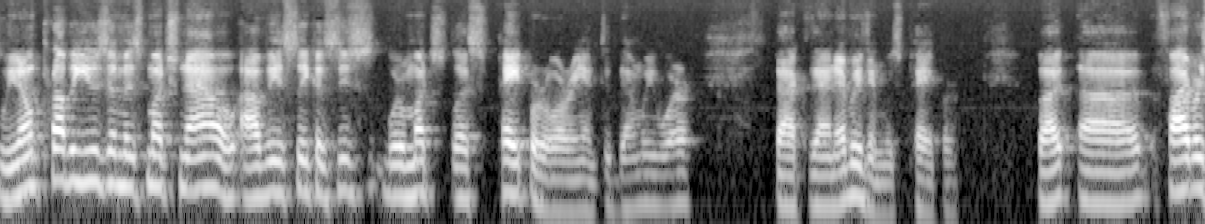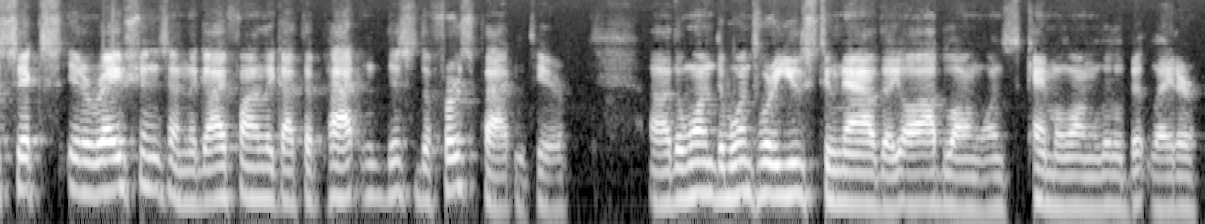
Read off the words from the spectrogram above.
we don't probably use them as much now, obviously, because these were much less paper oriented than we were back then. Everything was paper. But uh, five or six iterations, and the guy finally got the patent. This is the first patent here. Uh, the one, the ones we're used to now, the oblong ones, came along a little bit later.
